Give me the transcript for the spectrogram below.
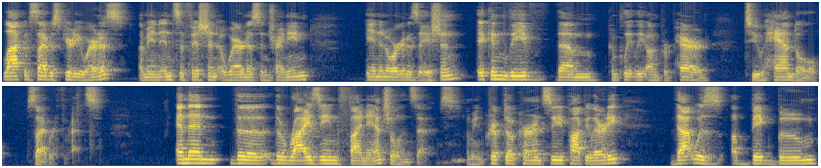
Lack of cybersecurity awareness, I mean, insufficient awareness and training in an organization, it can leave them completely unprepared to handle cyber threats. And then the the rising financial incentives. I mean cryptocurrency popularity that was a big boom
